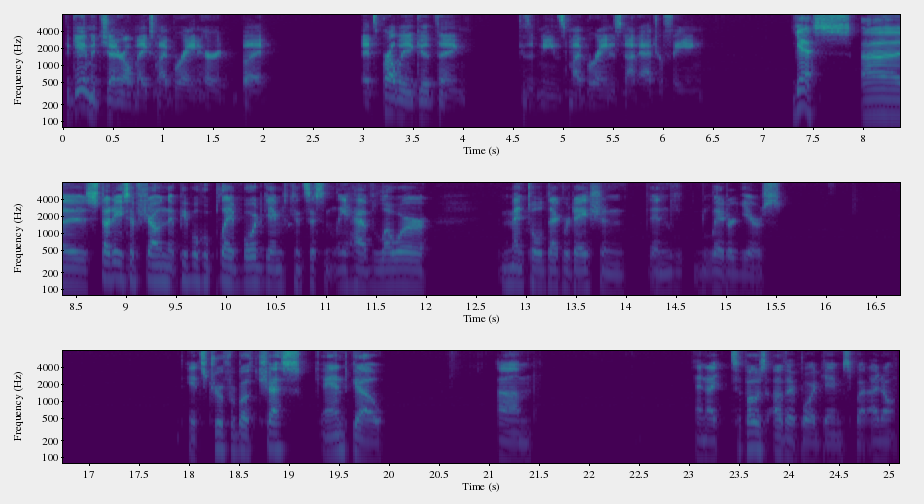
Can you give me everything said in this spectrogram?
The game in general makes my brain hurt, but it's probably a good thing because it means my brain is not atrophying. Yes, uh, studies have shown that people who play board games consistently have lower mental degradation in later years. It's true for both chess and Go. Um, and I suppose other board games, but I don't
